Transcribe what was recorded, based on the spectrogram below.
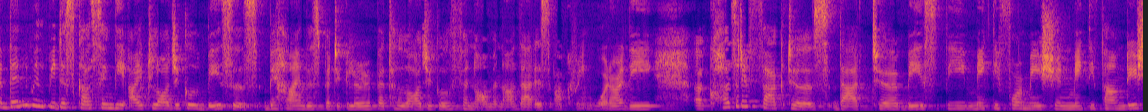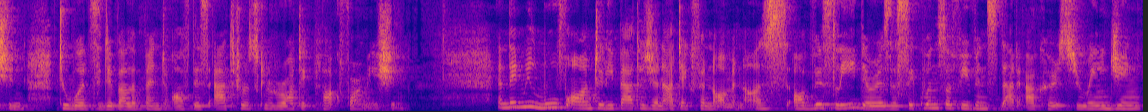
And then we'll be discussing the etiological basis behind this particular pathological phenomena that is occurring. What are the uh, causative factors that uh, base the make the formation, make the foundation towards the development of this atherosclerotic plaque formation? And then we'll move on to the pathogenetic phenomena. Obviously, there is a sequence of events that occurs ranging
